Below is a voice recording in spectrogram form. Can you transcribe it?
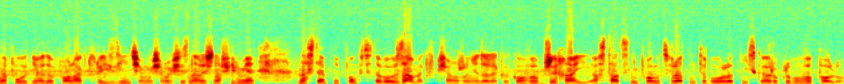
na południe od Opola, której zdjęcie musiało się znaleźć na filmie. Następny punkt to był zamek w Książu, niedaleko koło Wałbrzycha i ostatni punkt zwrotny to było lotnisko Aeroklubu w Opolu.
